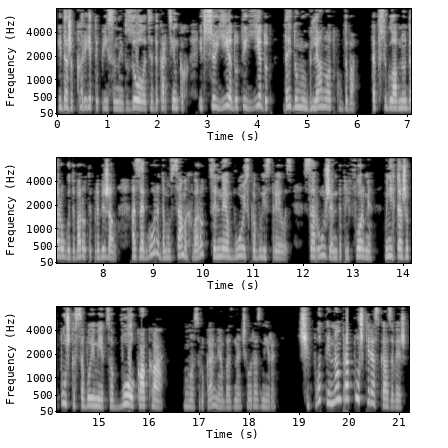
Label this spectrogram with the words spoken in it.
и даже кареты, писанные в золоте да картинках, и все едут и едут. Дай, думаю, гляну откуда. Так всю главную дорогу до ворот и пробежал, а за городом у самых ворот цельное войско выстроилось, с оружием да при форме. У них даже пушка с собой имеется. Во кака! Мас руками обозначил размеры. «Чего ты нам про пушки рассказываешь?»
